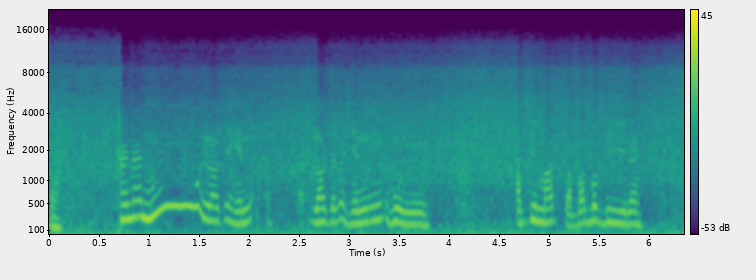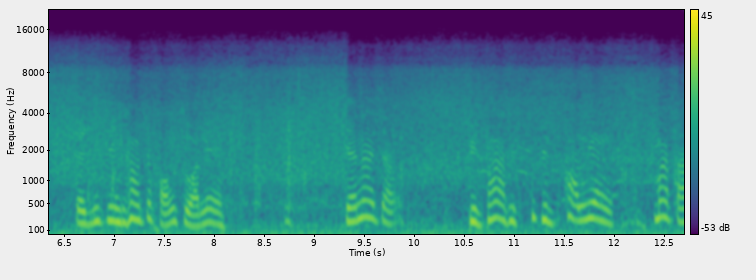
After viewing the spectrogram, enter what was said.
ทางด้านนู้นเราจะเห็น เราจะได้เห็นหุ่นออปติมัสกับบับเบิลบีนะ แต่จริงๆเขาเจ้าของสวนนี่แกน่าจะผิดพลาดผิดพลาดเรื่องมาตรา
